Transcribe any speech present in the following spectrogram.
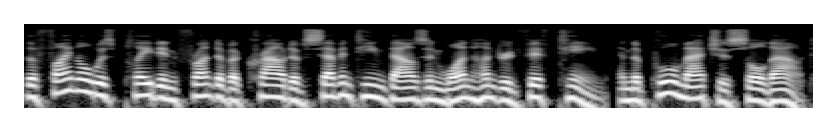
The final was played in front of a crowd of 17,115, and the pool matches sold out.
